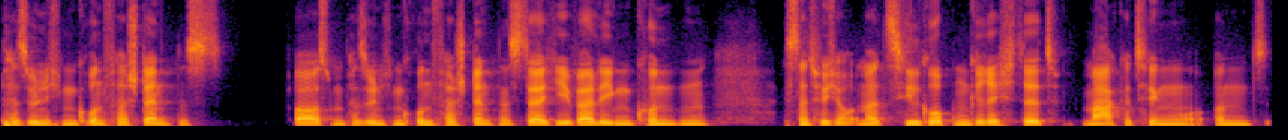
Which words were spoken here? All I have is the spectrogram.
persönlichem Grundverständnis aus dem persönlichen Grundverständnis der jeweiligen Kunden ist natürlich auch immer zielgruppengerichtet, Marketing und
